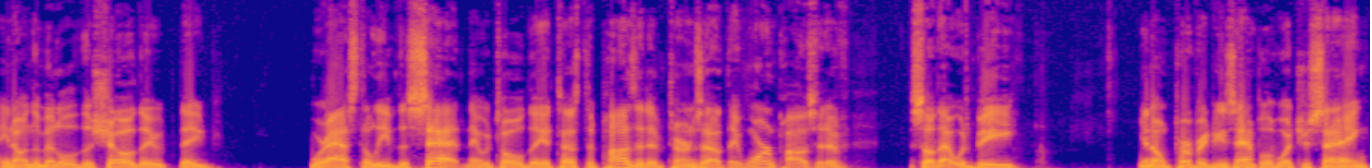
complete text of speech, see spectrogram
You know, in the middle of the show, they they were asked to leave the set, and they were told they had tested positive. Turns out they weren't positive. So that would be, you know, perfect example of what you're saying.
